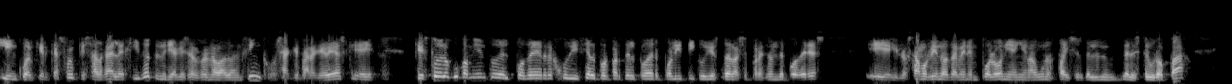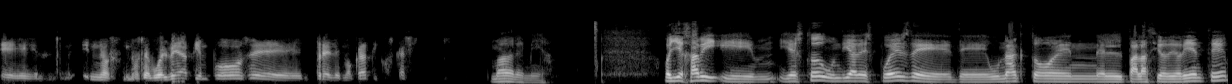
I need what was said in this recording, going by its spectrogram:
y en cualquier caso el que salga elegido tendría que ser renovado en cinco. O sea que para que veas que, esto del ocupamiento del poder judicial por parte del poder político y esto de la separación de poderes, eh, lo estamos viendo también en Polonia y en algunos países del, este de Europa, eh, nos, nos, devuelve a tiempos eh, predemocráticos casi. Madre mía. Oye, Javi, y, esto un día después de, de, un acto en el Palacio de Oriente,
